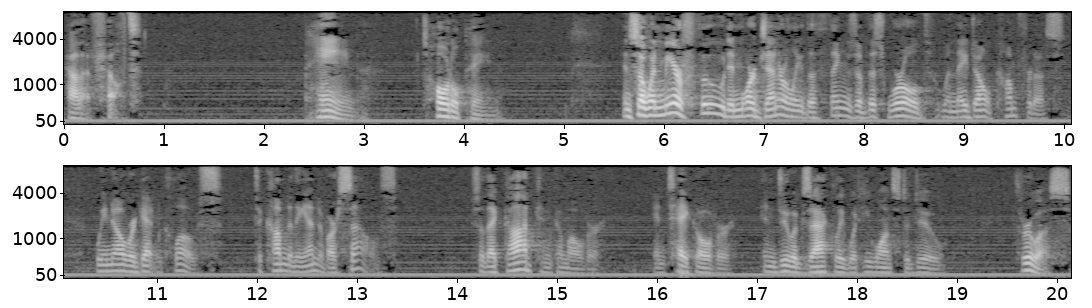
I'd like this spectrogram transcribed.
how that felt. Pain, total pain. And so, when mere food and more generally the things of this world, when they don't comfort us, we know we're getting close to come to the end of ourselves so that God can come over and take over and do exactly what He wants to do through us.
